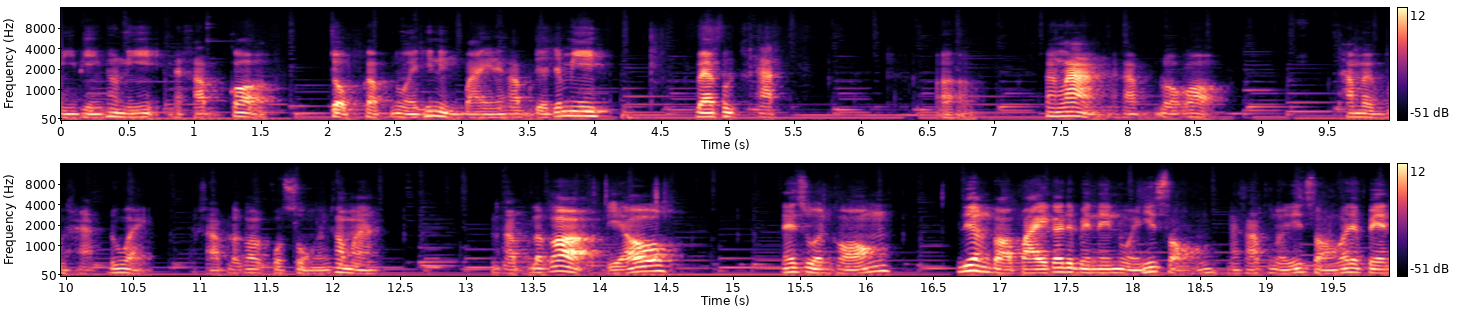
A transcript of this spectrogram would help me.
มีเพียงเท่านี้นะครับ ก็จบกับหน่วยที่1ไปนะครับ เดี๋ยวจะมีแบบฝึกหัดข้างล่างนะครับ เราก็ทำแบบฝึกหัดด้วยนะครับ แล้วก็กดส่งกันเข้ามานะครับ แล้วก็เดี๋ยวในส่วนของ เรื่องต่อไปก็จะเป็นในหน่วยที่ 2 นะครับ หน่วยที่ 2 ก็จะเป็น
